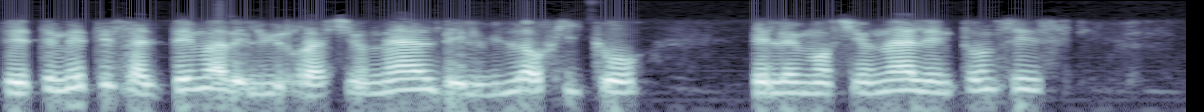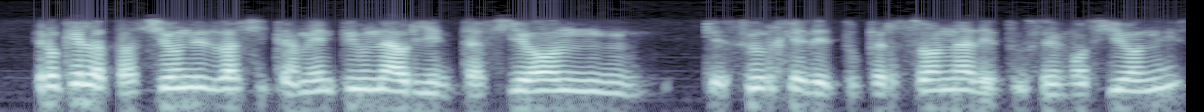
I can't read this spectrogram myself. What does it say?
te, te metes al tema de lo irracional, de lo ilógico, de lo emocional. Entonces, creo que la pasión es básicamente una orientación que surge de tu persona, de tus emociones,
